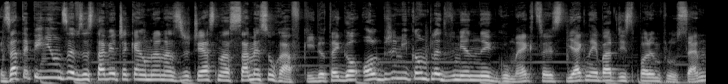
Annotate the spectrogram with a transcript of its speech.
Za te pieniądze w zestawie czekają na nas rzecz jasna same słuchawki, do tego olbrzymi komplet wymiennych gumek, co jest jak najbardziej sporym plusem,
